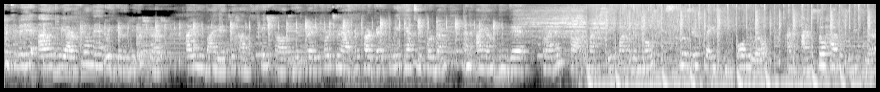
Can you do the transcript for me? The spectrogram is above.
and we are filming with Biologique Recherche. I am invited to have a facial to get ready for tonight red carpet with Natalie Portman and I am in the private spa of Majesty, one of the most exclusive places in all the world and I'm so happy to be here.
